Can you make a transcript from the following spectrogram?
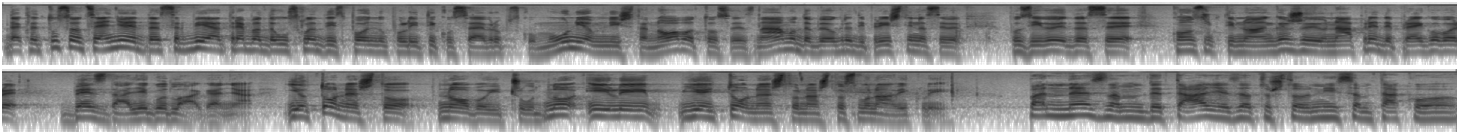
Dakle, tu se ocenjuje da Srbija treba da uskladi spoljnu politiku sa Evropskom unijom, ništa novo, to sve znamo, da Beograd i Priština se pozivaju da se konstruktivno angažuju angažuju naprede pregovore bez daljeg odlaganja. Je li to nešto novo i čudno ili je i to nešto na što smo navikli? Pa ne znam detalje, zato što nisam tako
